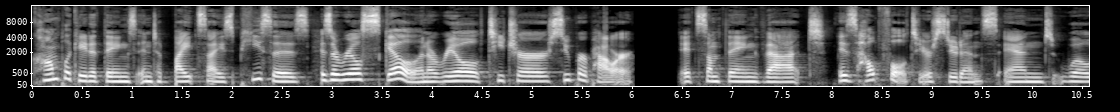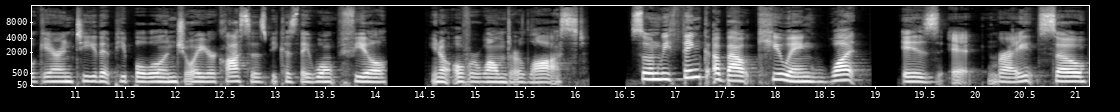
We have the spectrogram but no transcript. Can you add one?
complicated things into bite-sized pieces is a real skill and a real teacher superpower. It's something that is helpful to your students and will guarantee that people will enjoy your classes because they won't feel, you know, overwhelmed or lost. So when we think about cueing, what is it, right? So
